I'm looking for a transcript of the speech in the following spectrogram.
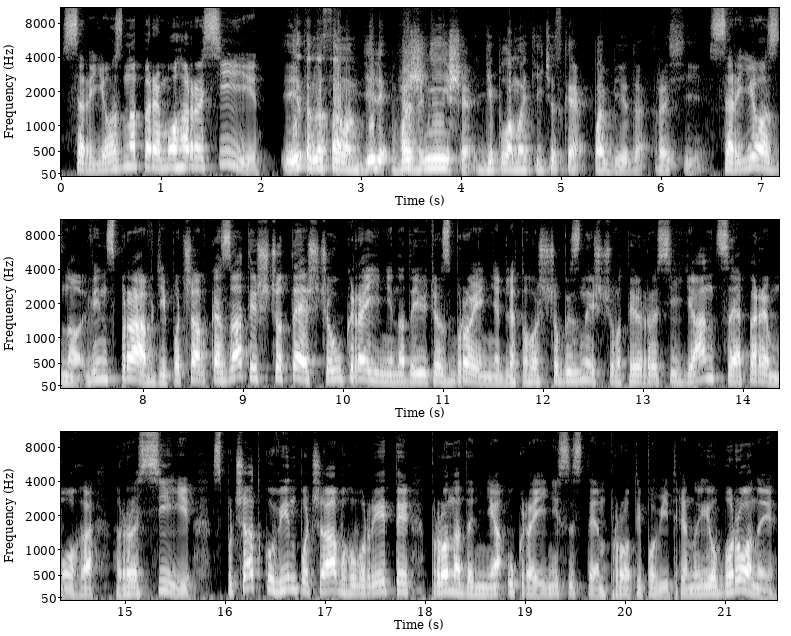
серйозна перемога Росії. И это на самом деле важнейшая дипломатическая победа России. Серйозно, він справді почав казати, що те, що Україні надають озброєння для того, щоб знищувати росіян, це перемога Росії. Спочатку він почав говорити про надання Україні систем протиповітряної оборони.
